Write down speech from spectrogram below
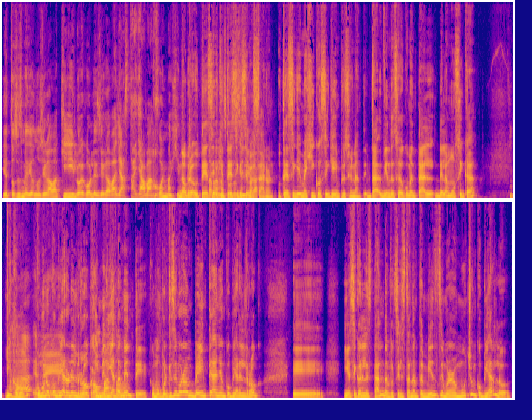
y entonces medio nos llegaba aquí y luego les llegaba ya hasta allá abajo, imagínate. No, pero ustedes, que ustedes sí que en se llegar. pasaron. Ustedes sí que México sí que es impresionante. Viendo ese documental de la música y Ajá, como, ¿cómo no copiaron el rock inmediatamente? Como, ¿por qué se demoraron 20 años en copiar el rock? Eh, y así con el stand-up, porque el stand-up también se demoraron mucho en copiarlo.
